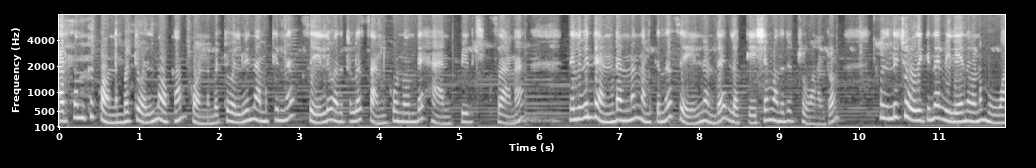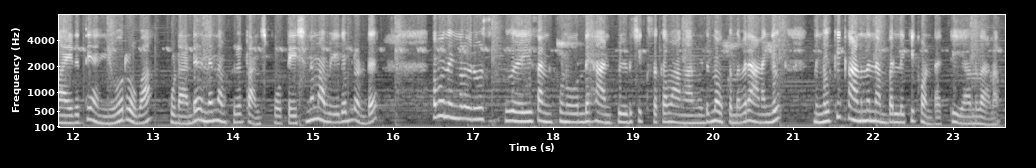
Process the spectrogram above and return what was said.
അടുത്ത നമുക്ക് കോൺ നമ്പർ ട്വൽവ് നോക്കാം. കോൺ നമ്പർ ട്വൽവിൽ നമുക്കിന്ന് സെയിലിൽ വന്നിട്ടുള്ള സൺ കൊണ്ടൂറിന്റെ ഹാൻഡ് പീഡ് ചിക്സ് ആണ്. നിലവിൽ രണ്ടെണ്ണം നമുക്കിന്ന് സെയിലിനുണ്ട് ലൊക്കേഷൻ വന്നിട്ട് ട്രിവാൻഡ്രം. അപ്പോൾ ഇതിന് ചോദിക്കുന്ന വില എന്ന് പറഞ്ഞാൽ മൂവായിരത്തി അഞ്ഞൂറ് രൂപ. കൂടാണ്ട് തന്നെ നമുക്കൊരു ട്രാൻസ്പോർട്ടേഷനും അവൈലബിൾ ഉണ്ട്. അപ്പോൾ നിങ്ങളൊരു ഈ സൺകുണൂറിന്റെ ഹാൻഡ് പീഡ് ചിക്സ് ഒക്കെ വാങ്ങാൻ വേണ്ടി നോക്കുന്നവരാണെങ്കിൽ നിങ്ങൾക്ക് ഈ കാണുന്ന നമ്പറിലേക്ക് കോൺടാക്ട് ചെയ്യാവുന്നതാണ്.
